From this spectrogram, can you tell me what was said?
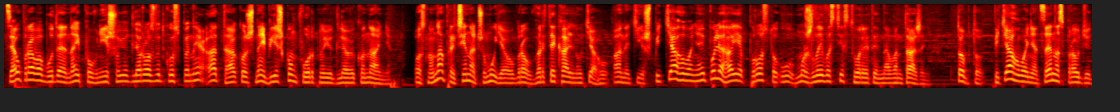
ця вправа буде найповнішою для розвитку спини, а також найбільш комфортною для виконання. Основна причина, чому я обрав вертикальну тягу, а не ті ж підтягування, і полягає просто у можливості створити навантаження. Тобто підтягування це насправді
